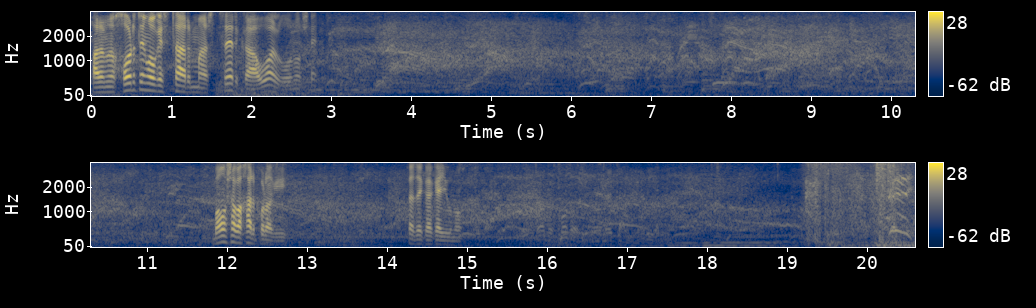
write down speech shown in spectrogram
A lo mejor tengo que estar más cerca o algo, no sé. Vamos a bajar por aquí. Espérate que aquí hay uno. De todos modos, me caería bien.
